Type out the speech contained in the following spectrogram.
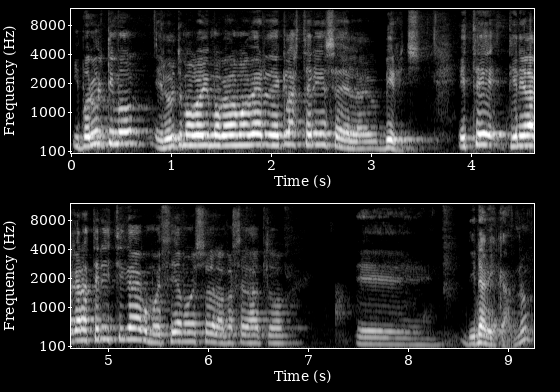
Y por último, el último algoritmo que vamos a ver de clustering es el BIRCH. Este tiene la característica, como decíamos, eso de la base de datos eh, dinámicas, ¿no?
